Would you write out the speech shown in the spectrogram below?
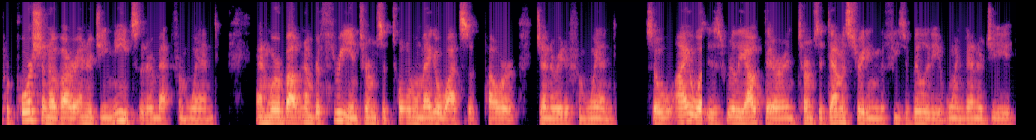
proportion of our energy needs that are met from wind. And we're about number three in terms of total megawatts of power generated from wind. So Iowa is really out there in terms of demonstrating the feasibility of wind energy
